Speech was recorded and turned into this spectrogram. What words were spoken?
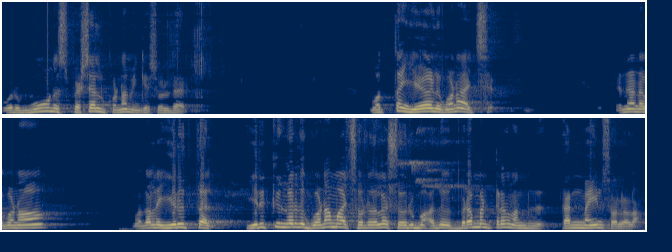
ஒரு மூணு ஸ்பெஷல் குணம் இங்கே சொல்கிறார் மொத்தம் ஏழு குணம் ஆச்சு. என்னென்ன குணம்? முதல்ல இருத்தல். இருக்குங்கிறது குணமாக சொல்கிறதுல சொருபம். அது பிரம்மன்றது வந்தது. தன்மைன்னு சொல்லலாம்.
